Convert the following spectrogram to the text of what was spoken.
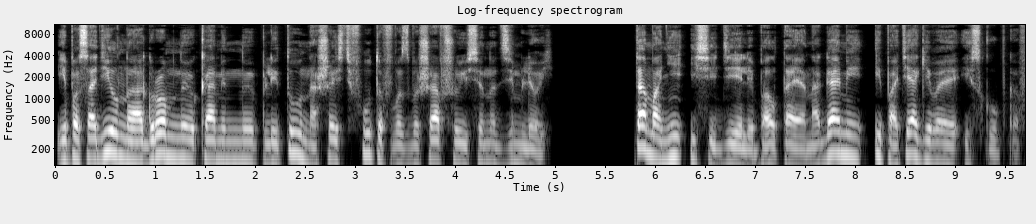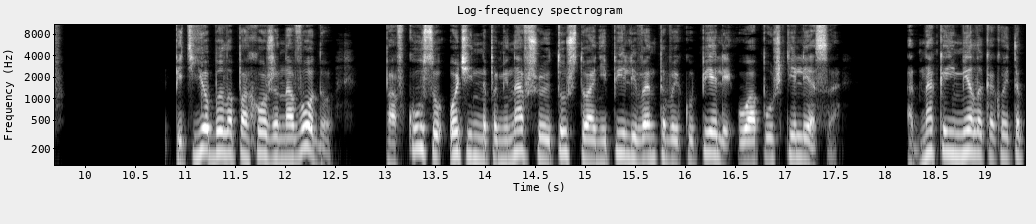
и посадил на огромную каменную плиту на шесть футов, возвышавшуюся над землей. Там они и сидели, болтая ногами и потягивая из кубков. Питье было похоже на воду, по вкусу очень напоминавшую ту, что они пили в энтовой купели у опушки леса. Однако имело какой-то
